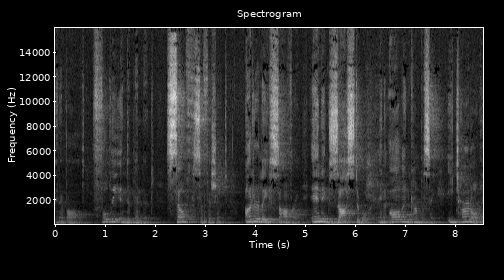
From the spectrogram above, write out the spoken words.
and involved, fully independent, self sufficient, utterly sovereign, inexhaustible, and all encompassing, eternal,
